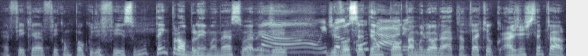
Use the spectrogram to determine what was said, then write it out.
é, fica fica um pouco difícil. Não tem problema, né, Suelen, Não, de, de você ter um ponto a contrário. melhorar. Tanto é que eu- a gente sempre fala,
